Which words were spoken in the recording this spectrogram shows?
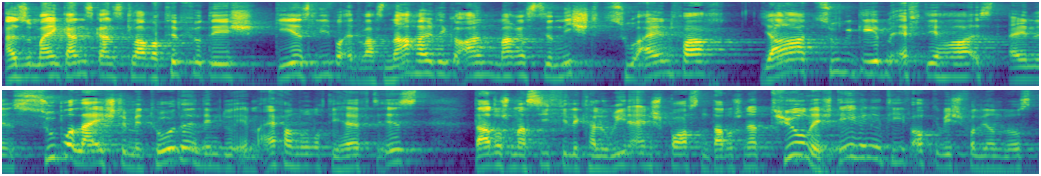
Also mein ganz, ganz klarer Tipp für dich, geh es lieber etwas nachhaltiger an, mach es dir nicht zu einfach, ja, zugegeben, FDH ist eine super leichte Methode, indem du eben einfach nur noch die Hälfte isst. dadurch massiv viele Kalorien einsparst und dadurch natürlich definitiv auch Gewicht verlieren wirst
